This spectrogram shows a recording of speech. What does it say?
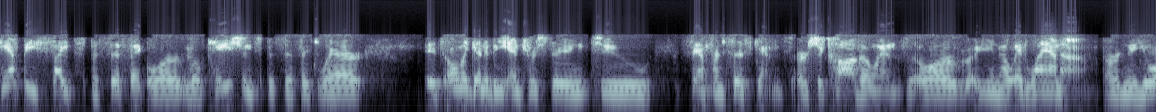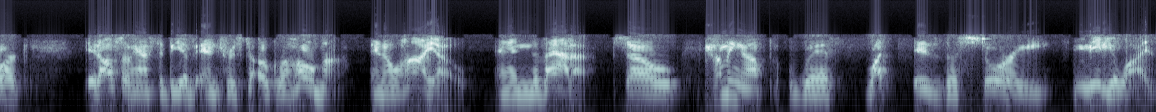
can't be site specific or location specific where it's only going to be interesting to San Franciscans or Chicagoans or you know Atlanta or New York. It also has to be of interest to Oklahoma and Ohio and Nevada. So coming up with what is the story media wise,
